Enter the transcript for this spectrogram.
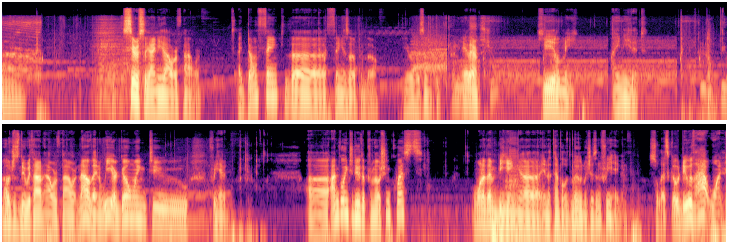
Seriously, I need Hour of Power. I don't think the thing is open, though. Heroism. Hey there. Heal me. I need it. I'll just do without Hour of Power. Now then, we are going to Freehaven. Uh, I'm going to do the promotion quests. One of them being uh, in the Temple of the Moon, which is in Freehaven. So let's go do that one.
